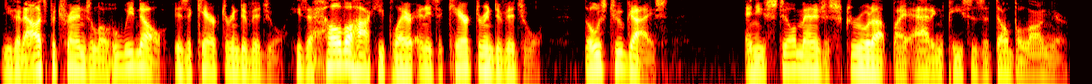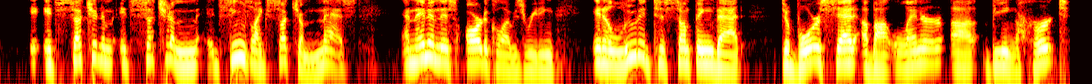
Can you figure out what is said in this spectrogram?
You got Alex Pietrangelo, who we know is a character individual. He's a hell of a hockey player, and he's a character individual. Those two guys, and you still manage to screw it up by adding pieces that don't belong there. It- It's such an. It's such an. It seems like such a mess. And then in this article I was reading, it alluded to something that DeBoer said about Lehner uh, being hurt.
